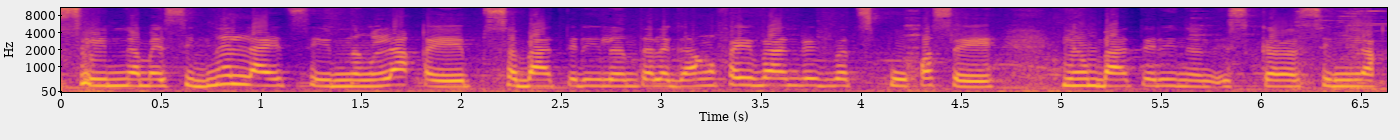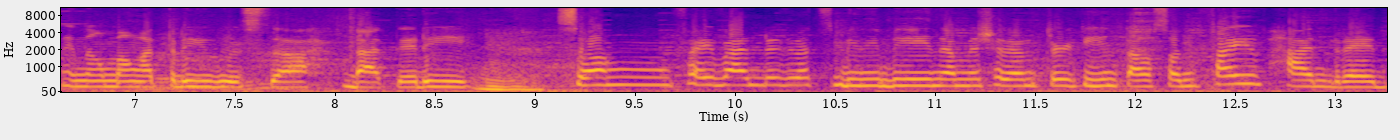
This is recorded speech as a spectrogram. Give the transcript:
Same na may signal light, same ng lakip. Sa battery lang talaga. Ang 500 watts po kasi, yung battery nun is kasing laki ng mga 3 wheels na battery. So, ang 500 watts, binibigay namin siya ng 13,500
